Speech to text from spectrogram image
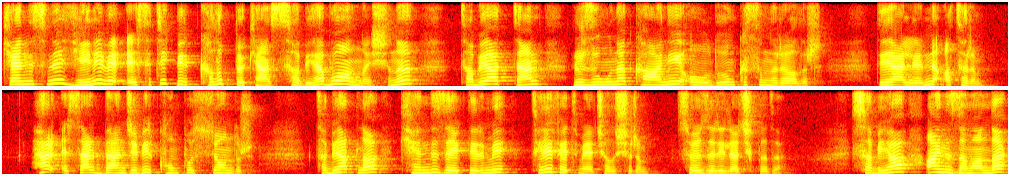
Kendisine yeni ve estetik bir kalıp döken Sabiha bu anlayışını tabiatten lüzumuna kani olduğum kısımları alır. Diğerlerini atarım. Her eser bence bir kompozisyondur. Tabiatla kendi zevklerimi telif etmeye çalışırım sözleriyle açıkladı. Sabiha aynı zamanda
